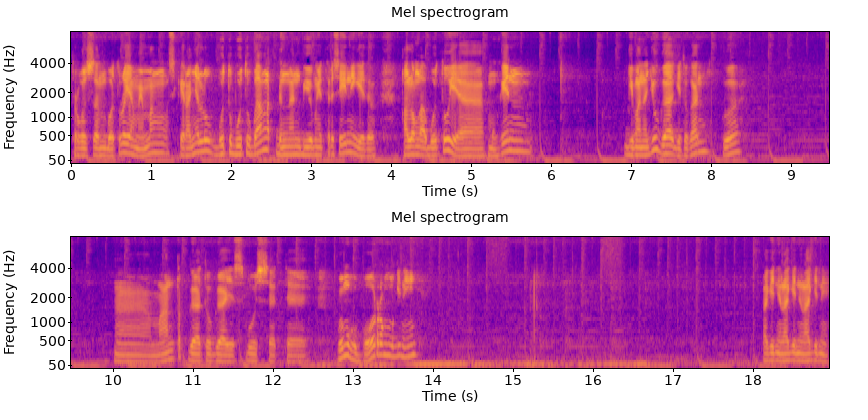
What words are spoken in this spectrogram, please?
Terkhususan buat lo yang memang sekiranya lo butuh-butuh banget dengan biometris ini gitu. Kalau nggak butuh ya mungkin gimana juga gitu kan gue nah mantep gak tuh guys? Buset deh. Gue mau gue borong begini lagi nih lagi nih lagi nih.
